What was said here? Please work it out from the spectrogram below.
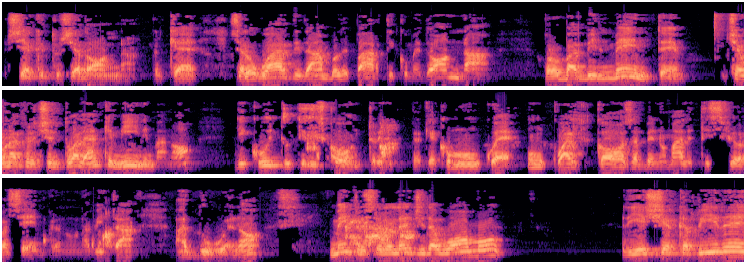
sia che tu sia donna, perché se lo guardi da ambo le parti come donna, probabilmente c'è una percentuale anche minima, no? di cui tu ti riscontri, perché comunque un qualcosa, bene o male, ti sfiora sempre in una vita a due, no? Mentre se lo leggi da uomo riesci a capire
